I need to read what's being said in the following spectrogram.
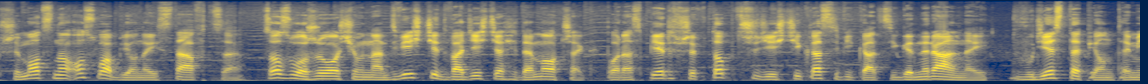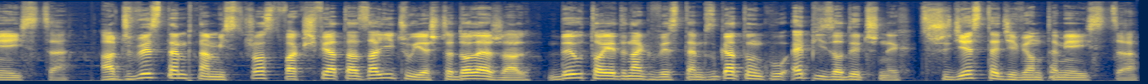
przy mocno osłabionej stawce, co złożyło się na 227 oczek, po raz pierwszy w top 30 klasyfikacji generalnej, 25 miejsce. Acz występ na Mistrzostwach Świata zaliczył jeszcze Doleżal. Był to jednak występ z gatunku epizodycznych, 39 miejsce.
